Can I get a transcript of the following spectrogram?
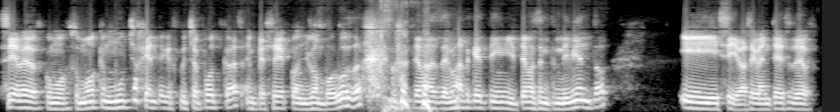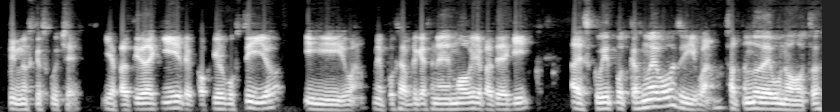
Sí, a ver, como supongo que mucha gente que escucha podcast, empecé con Joan Boluda, con temas de marketing y temas de emprendimiento. Y sí, básicamente es de los primeros que escuché. Y a partir de aquí le cogí el gustillo y bueno, me puse aplicación en el móvil a partir de aquí a descubrir podcasts nuevos y bueno, saltando de uno a otro,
